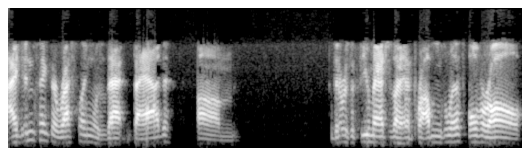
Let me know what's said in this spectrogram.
I didn't think the wrestling was that bad. Um, there was a few matches I had problems with. Overall,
